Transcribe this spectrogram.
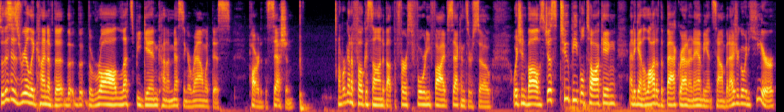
So this is really kind of the, the, the, the raw, let's begin kind of messing around with this part of the session. And we're going to focus on about the first 45 seconds or so, which involves just two people talking, and again, a lot of the background and ambient sound. But as you're going to hear,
